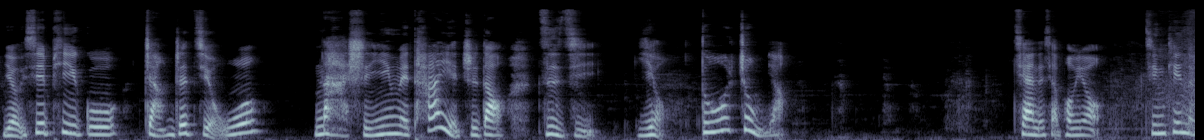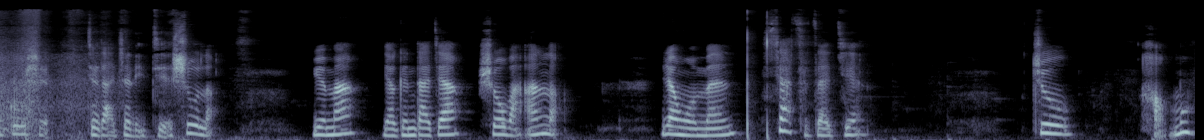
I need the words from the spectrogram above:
有些屁股长着酒窝，那是因为他也知道自己有多重要。亲爱的小朋友，今天的故事就到这里结束了。月妈要跟大家说晚安了，让我们下次再见。祝好梦。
